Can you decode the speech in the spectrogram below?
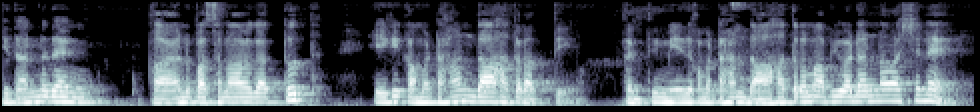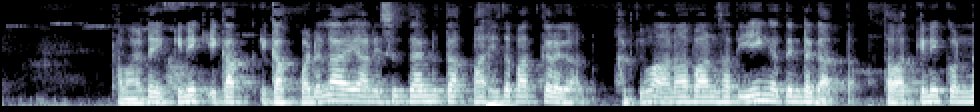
හිතන්න දැන් කායानुපසනාව ගත්තොත් ඒකේ කමඨහන් 14ක් තියෙනවා. දැන් ඉතින් මේ කමඨහන් 14ම අපි වඩන්න අවශ්‍ය නැහැ. තමාට එක්කෙනෙක් එකක් එකක් වඩලා ඒ අනිසිතෙන්ට හිතපත් කරගන්න. අපි තුමා ආනාපාන සතියෙන් එතෙන්ට ගත්තා. තවත් කෙනෙක් ඔන්න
